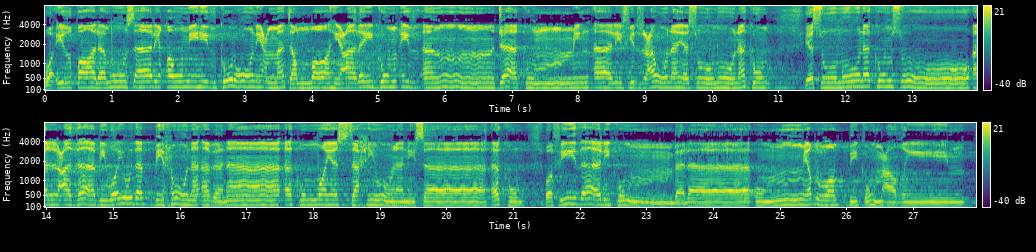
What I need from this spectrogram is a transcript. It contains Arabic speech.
واذ قال موسى لقومه اذكروا نعمه الله عليكم اذ انجاكم من ال فرعون يسومونكم يسومونكم سوء العذاب ويذبحون ابناءكم ويستحيون نساءكم وفي ذلكم بلاء من ربكم عظيم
